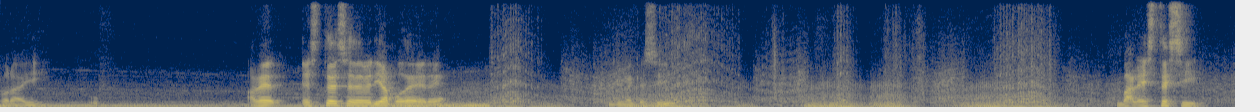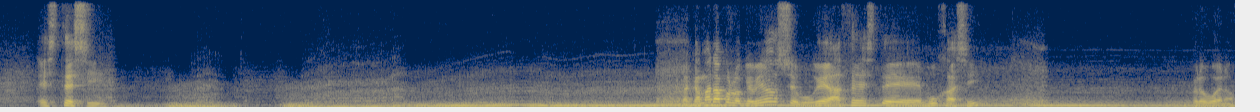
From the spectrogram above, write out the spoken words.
por ahí. A ver, este se debería poder, ¿eh? Dime que sí. Vale, este sí. Este sí. La cámara, por lo que veo, se buguea. Hace este buja así. Pero bueno,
